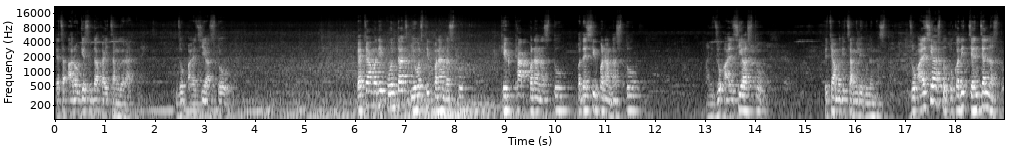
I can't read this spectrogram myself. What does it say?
त्याचं आरोग्यसुद्धा काही चांगलं राहत नाही. जो आळशी असतो त्याच्यामध्ये कोणताच व्यवस्थितपणा नसतो ठीकठाकपणा नसतो पदशीरपणा नसतो. आणि जो आळशी असतो त्याच्यामध्ये चांगले गुण नसतात. जो आळशी असतो तो कधीच चंचल नसतो.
